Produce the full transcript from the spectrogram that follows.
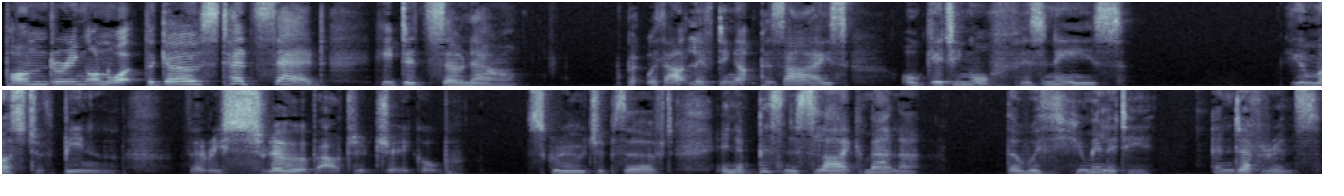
Pondering on what the ghost had said, he did so now, but without lifting up his eyes or getting off his knees. You must have been very slow about it, Jacob, Scrooge observed in a business-like manner, though with humility and deference.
